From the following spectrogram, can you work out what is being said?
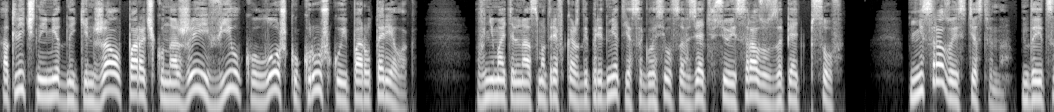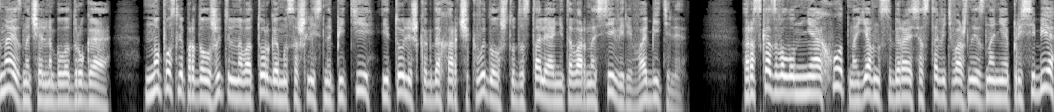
отличный медный кинжал, парочку ножей, вилку, ложку, кружку и пару тарелок. Внимательно осмотрев каждый предмет, я согласился взять все и сразу за пять псов. Не сразу, естественно, да и цена изначально была другая, но после продолжительного торга мы сошлись на пяти, и то лишь когда Харчик выдал, что достали они товар на севере, в обители. Рассказывал он неохотно, явно собираясь оставить важные знания при себе,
